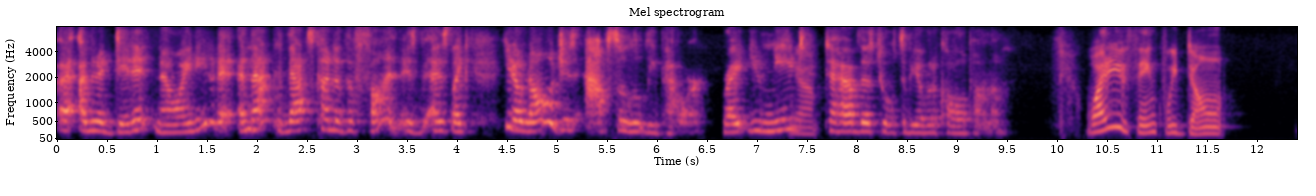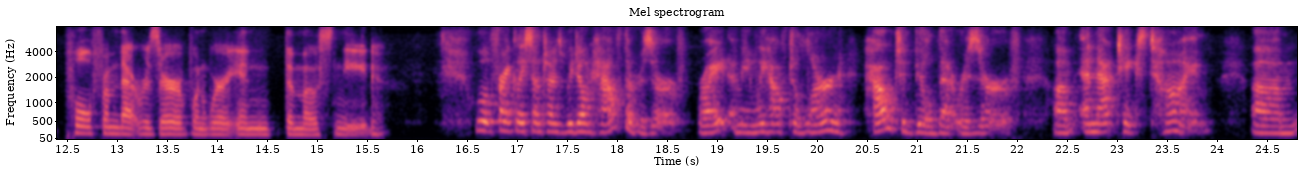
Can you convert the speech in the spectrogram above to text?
I, I, mean, I didn't know I needed it, and that that's kind of the fun is as like you know, knowledge is absolutely power, right? You need yeah. to have those tools to be able to call upon them. Why do you think we don't pull from that reserve when we're in the most need? Well, frankly, sometimes we don't have the reserve, right? I mean, we have to learn how to build that reserve, um, and that takes time. Um,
